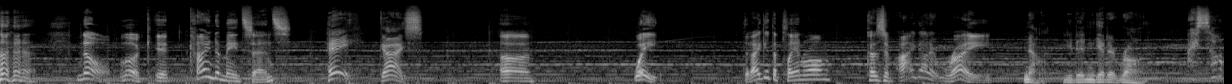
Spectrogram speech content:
no, look, it kind of made sense. Hey, guys. Uh, wait. Did I get the plan wrong? Because if I got it right. No, you didn't get it wrong. I saw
